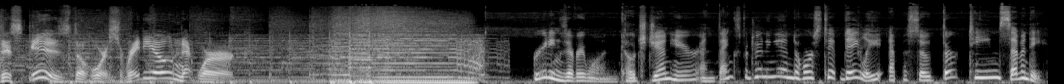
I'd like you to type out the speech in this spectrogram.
This is the Horse Radio Network. Greetings, everyone. Coach Jen here, and thanks for tuning in to Horse Tip Daily, episode 1370,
